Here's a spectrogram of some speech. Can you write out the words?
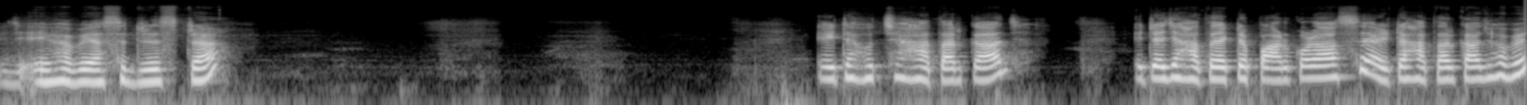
এই যে এভাবে আছে ড্রেসটা। এটা হচ্ছে হাতার কাজ। এটা যে হাতায় একটা পার করা আছে, আর এটা হাতার কাজ হবে।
